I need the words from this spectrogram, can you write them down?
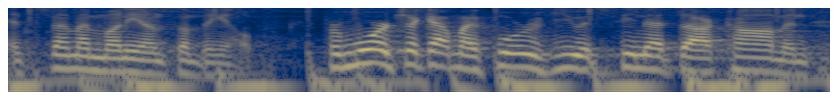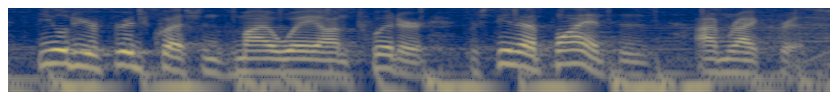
and spend my money on something else. For more, check out my full review at cnet.com and field your fridge questions my way on Twitter. For CNET Appliances, I'm Ry Crist.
